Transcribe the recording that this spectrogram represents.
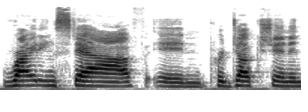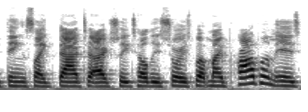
writing staff in production and things like that to actually tell these stories. But my problem is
